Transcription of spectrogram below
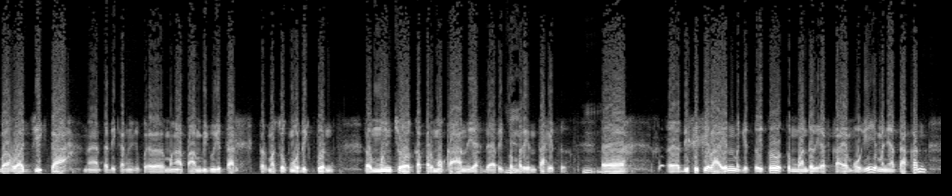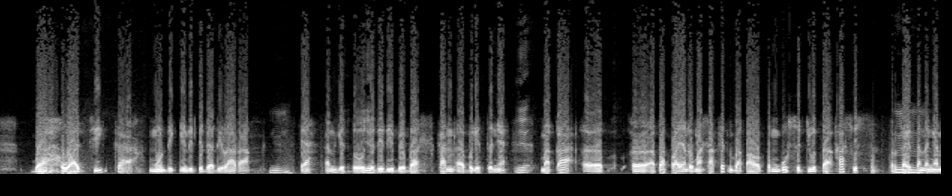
bahwa jika nah tadi kan eh, mengapa ambiguitas termasuk mudik pun eh, muncul ke permukaan ya dari Iya. pemerintah itu Eh, eh, di sisi lain begitu itu temuan dari FKM UI yang menyatakan bahwa jika mudik ini tidak dilarang Hmm. ya kan gitu Iya. jadi dibebaskan lah begitunya Iya. maka eh, eh, apa pelayan rumah sakit bakal tembus sejuta kasus berkaitan Hmm. dengan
